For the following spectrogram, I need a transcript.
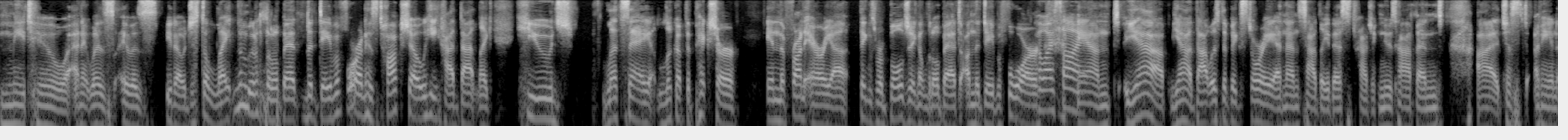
Me too. And it was it was, you know, just to lighten the mood a little bit. The day before on his talk show, he had that like huge, let's say, look up the picture in the front area, things were bulging a little bit on the day before. Oh, I saw it. And yeah, yeah, that was the big story. And then sadly, this tragic news happened. Uh, just, I mean,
